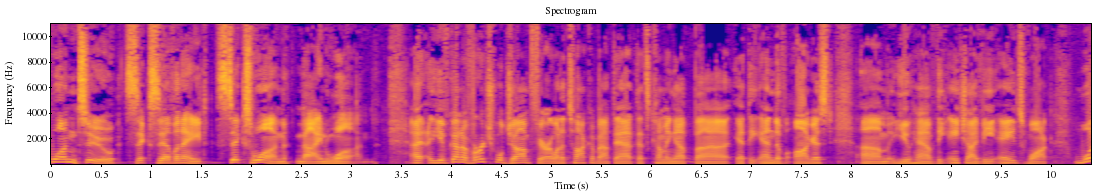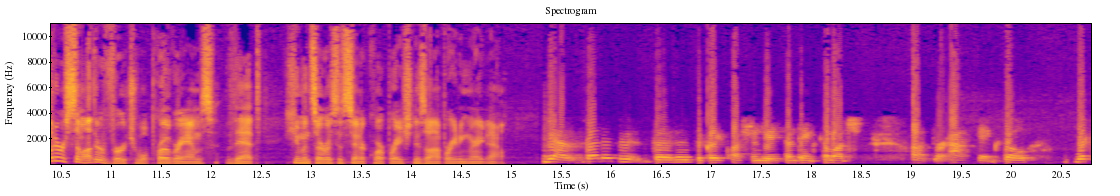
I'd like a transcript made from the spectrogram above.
412 678 6191. Uh, you've got a virtual job fair. I want to talk about that. That's coming up uh, at the end of August. Um, you have the HIV AIDS Walk. What are some other virtual programs that Human Services Center Corporation is operating right now? Yeah, that is a, that is a great question, Jason. Thanks so much uh, for asking. So, what's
